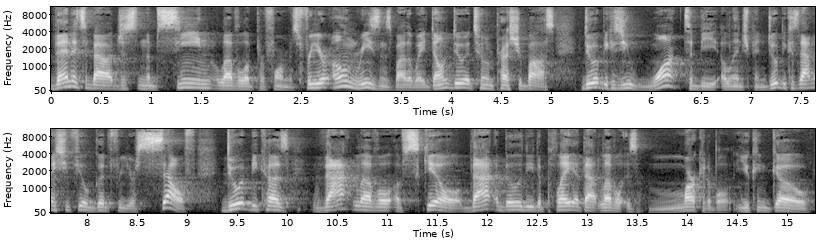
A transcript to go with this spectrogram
then it's about just an obscene level of performance for your own reasons, by the way. Don't do it to impress your boss. Do it because you want to be a linchpin. Do it because that makes you feel good for yourself. Do it because that level of skill, that ability to play at that level is marketable. You can go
